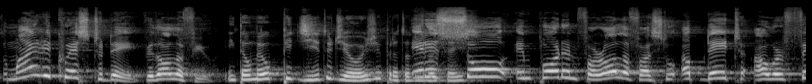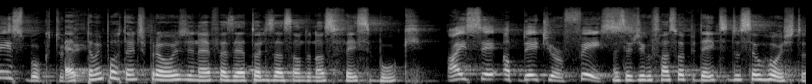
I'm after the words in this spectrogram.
So my request today with all of you, Então, meu pedido de hoje para todos it is vocês so important for all of us to update our Facebook é today. tão importante para hoje, né, fazer a atualização do nosso Facebook. I say update your Mas eu face. digo, faça o update do seu rosto.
